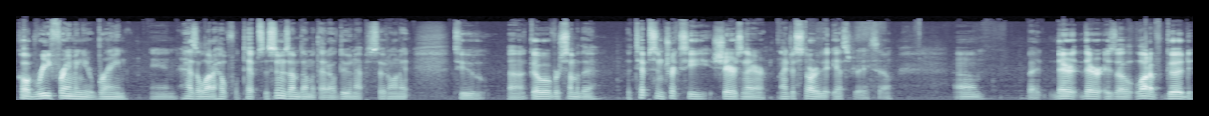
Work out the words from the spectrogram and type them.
called Reframing Your Brain and has a lot of helpful tips. As soon as I'm done with that, I'll do an episode on it to uh, go over some of the, the tips and tricks he shares there. I just started it yesterday, so. Um, but there there is a lot of good,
